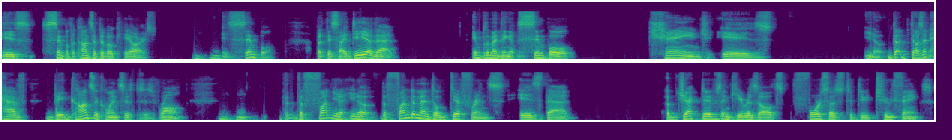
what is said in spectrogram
is simple. The concept of OKRs mm-hmm. is simple, but this idea that implementing a simple change is, you know, d- doesn't have big consequences is wrong. Mm-hmm. The, the fun, you know, you know, the fundamental difference is that objectives and key results force us to do two things.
